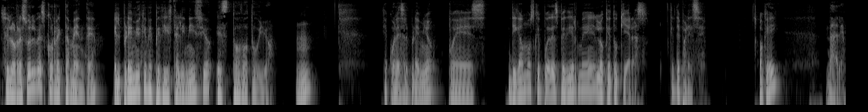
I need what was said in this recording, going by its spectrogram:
Si lo resuelves correctamente, el premio que me pediste al inicio es todo tuyo. ¿Mm? ¿Qué cuál es el premio? Pues digamos que puedes pedirme lo que tú quieras. ¿Qué te parece? ¿Ok? Dale.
